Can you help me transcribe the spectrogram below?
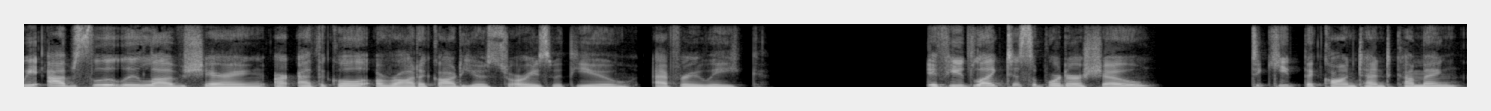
We absolutely love sharing our ethical erotic audio stories with you every week. If you'd like to support our show to keep the content coming,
